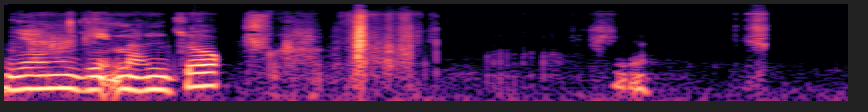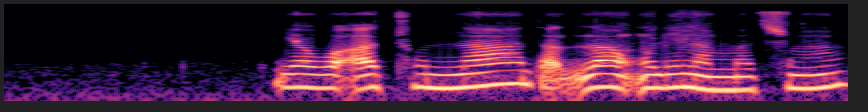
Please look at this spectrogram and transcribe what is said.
Yan, gi manjok. Ya. Ya wa a chunna datlang uli namma chum.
